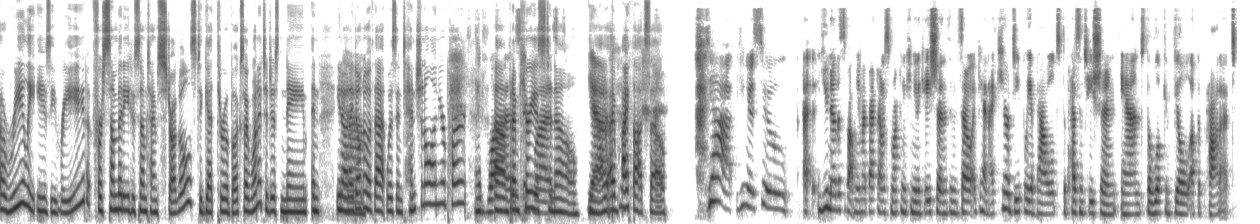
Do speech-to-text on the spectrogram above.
a really easy read for somebody who sometimes struggles to get through a book. So I wanted to just name and you know, yeah. and I don't know if that was intentional on your part. It was, um, but I'm curious to know. Yeah, yeah I, I, I thought so. Yeah, you know, so uh, you know this about me. My background is marketing communications. And so again, I care deeply about the presentation and the look and feel of the product.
